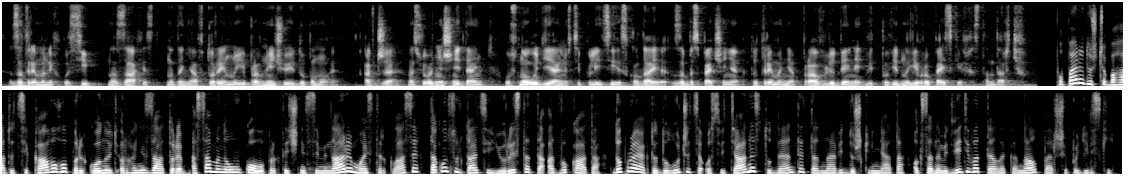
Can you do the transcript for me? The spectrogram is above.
затриманих осіб на захист, надання вторинної правничої допомоги. Адже на сьогоднішній день основу діяльності поліції складає забезпечення дотримання прав людини відповідно європейських стандартів. Попереду ще багато цікавого переконують організатори, а саме науково-практичні семінари, майстер-класи та консультації юриста та адвоката. До проекту долучаться освітяни, студенти та навіть дошкільнята. Оксана Медведєва, телеканал Перший Подільський.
